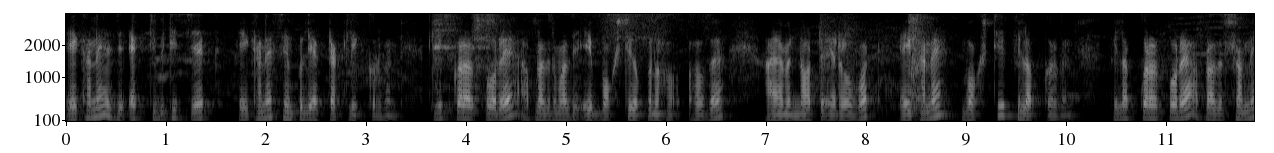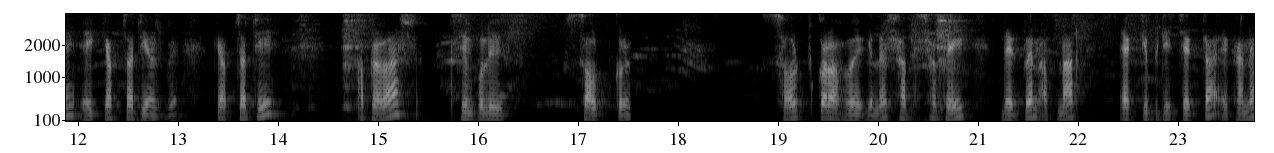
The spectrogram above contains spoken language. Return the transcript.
এখানে যে অ্যাক্টিভিটি চেক, এখানে সিম্পলি একটা ক্লিক করবেন। ক্লিক করার পরে আপনাদের মাঝে এই বক্সটি ওপেন হবে। I am not a robot এখানে বক্সটি ফিল করবেন। ফিল করার পরে আপনাদের সামনে এই ক্যাপচাটি আসবে। ক্যাপচাটি আপনারা সিম্পলি সলভ করে সলভ করা হয়ে গেলে সাথে সাথেই দেখবেন আপনার অ্যাক্টিভিটি চেকটা এখানে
